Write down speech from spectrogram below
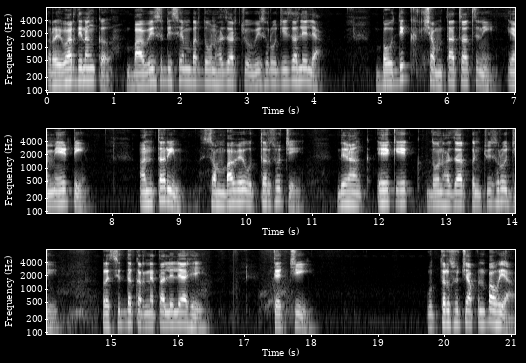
रविवार दिनांक बावीस डिसेंबर दोन हजार चोवीस रोजी झालेल्या बौद्धिक क्षमता चाचणी एम ए टी अंतरिम संभाव्य उत्तरसूची दिनांक एक एक दोन हजार पंचवीस रोजी प्रसिद्ध करण्यात आलेली आहे. त्याची उत्तरसूची आपण पाहूया.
